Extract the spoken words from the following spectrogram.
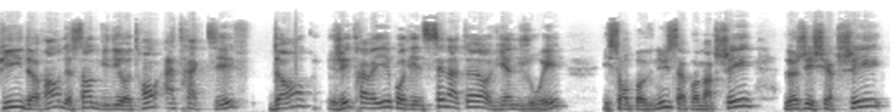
puis de rendre le centre Vidéotron attractif. Donc, j'ai travaillé pour que les sénateurs viennent jouer. Ils sont pas venus, ça n'a pas marché. Là, j'ai cherché.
